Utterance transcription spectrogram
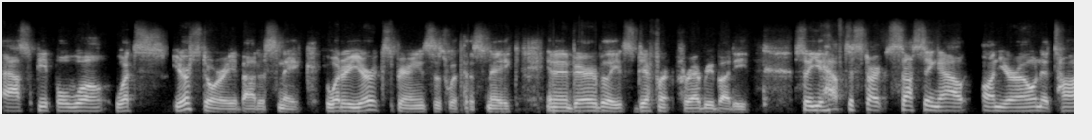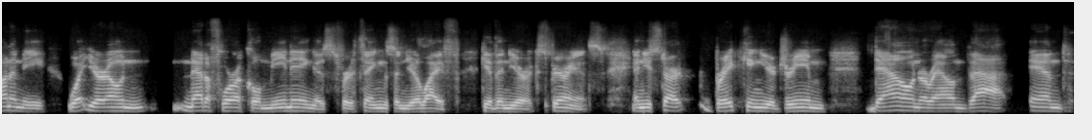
ask people, well, what's your story about a snake? What are your experiences with a snake? And invariably, it's different for everybody. So you have to start sussing out on your own autonomy what your own metaphorical meaning is for things in your life, given your experience. And you start breaking your dream down around that. And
